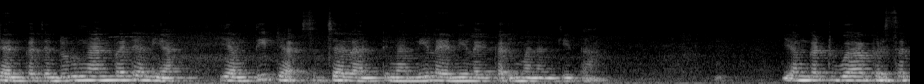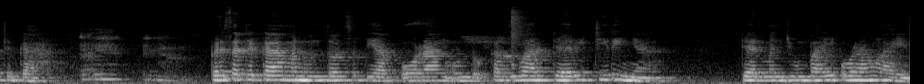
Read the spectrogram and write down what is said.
dan kecenderungan badaniah yang tidak sejalan dengan nilai-nilai keimanan kita. Yang kedua, bersedekah. Bersedekah menuntut setiap orang untuk keluar dari dirinya dan menjumpai orang lain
